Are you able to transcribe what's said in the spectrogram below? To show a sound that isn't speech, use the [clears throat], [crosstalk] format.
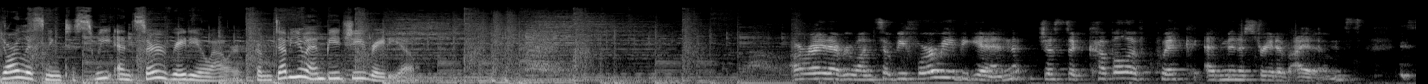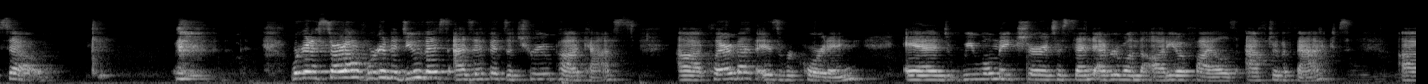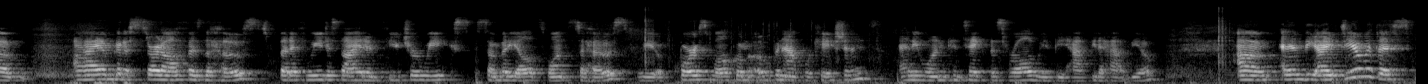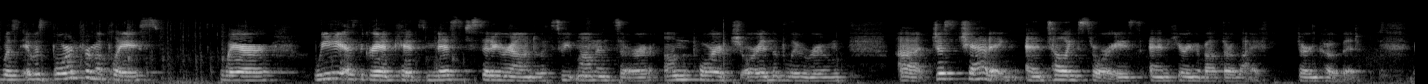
You're listening to Sweet and Sir Radio Hour from WMBG Radio. All right, everyone. So before we begin, just a couple of quick administrative items. So [laughs] we're going to start off, we're going to do this as if it's a true podcast. Uh, Clarabeth is recording, and we will make sure to send everyone the audio files after the fact. Um, I am going to start off as the host, but if we decide in future weeks somebody else wants to host, we of course welcome open applications. Anyone can take this role. We'd be happy to have you. Um, and the idea with this was it was born from a place where we as the grandkids missed sitting around with sweet mom and sir on the porch or in the blue room, uh, just chatting and telling stories and hearing about their life during COVID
